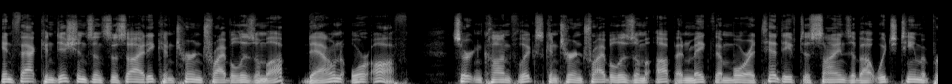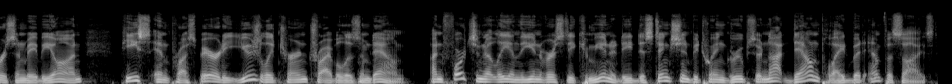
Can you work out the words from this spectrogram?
In fact, conditions in society can turn tribalism up, down, or off. Certain conflicts can turn tribalism up and make them more attentive to signs about which team a person may be on. Peace and prosperity usually turn tribalism down. Unfortunately, in the university community, distinction between groups are not downplayed but emphasized.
